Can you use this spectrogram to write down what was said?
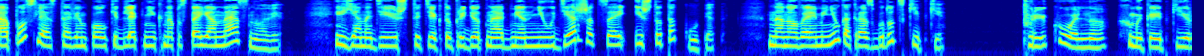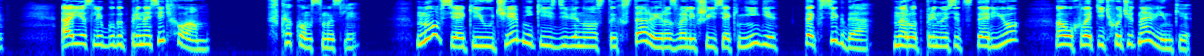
а после оставим полки для книг на постоянной основе. И я надеюсь, что те, кто придет на обмен, не удержатся и что-то купят. На новое меню как раз будут скидки. «Прикольно», — хмыкает Кир. «А если будут приносить хлам?» «В каком смысле?» «Ну, всякие учебники из 90-х, старые развалившиеся книги. Так всегда. Народ приносит старье, а ухватить хочет новинки».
